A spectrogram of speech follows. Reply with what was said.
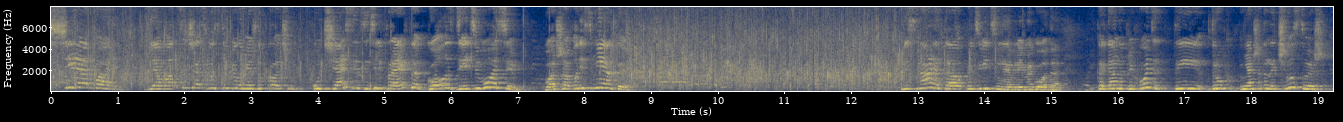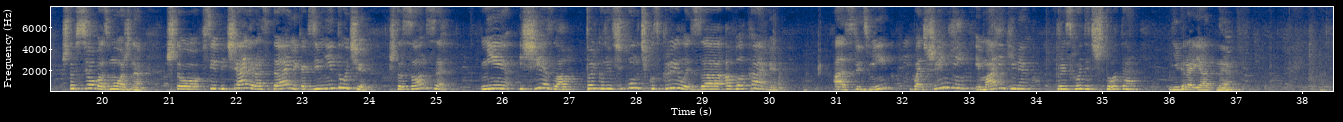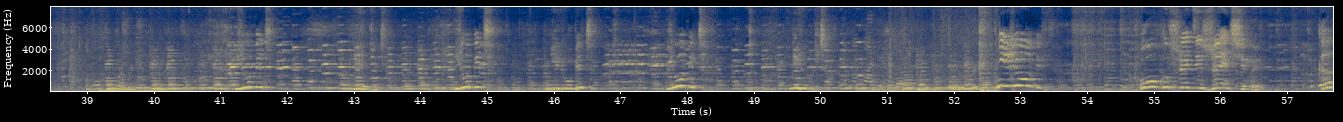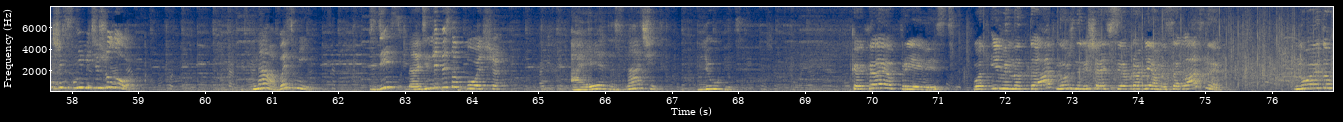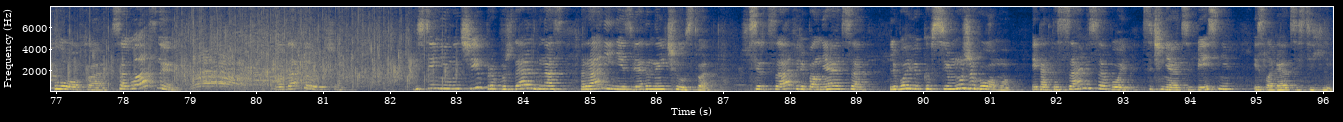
Щербань! Для вас сейчас выступила, между прочим, участница телепроекта «Голос Дети 8». Ваши аплодисменты! Весна – это удивительное время года. Когда она приходит, ты вдруг неожиданно чувствуешь, что все возможно, что все печали растаяли, как зимние тучи, что солнце не исчезло, а только на секундочку скрылось за облаками. А с людьми, большими и маленькими, происходит что-то невероятное. Любит, не любит. Любит, не любит. Любит, эти женщины! Как же с ними тяжело! На, возьми. Здесь на один лепесток больше. А это значит любит. Какая прелесть! Вот именно так нужно решать все проблемы. Согласны? Но это плохо. Согласны? Вот так-то лучше. Весенние лучи пробуждают в нас ранее неизведанные чувства. Сердца переполняются любовью ко всему живому, и как-то сами собой сочиняются песни и слагаются стихи.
